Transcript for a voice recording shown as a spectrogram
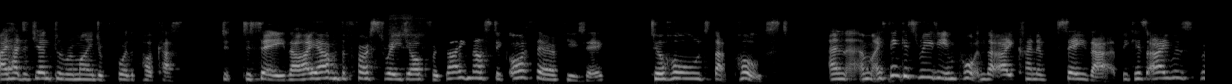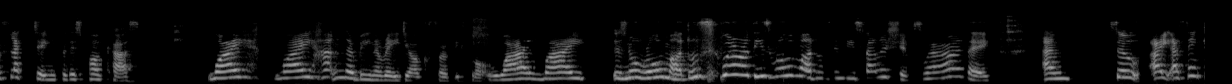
I had a gentle reminder before the podcast to, to, say that I am the first radiographer, diagnostic or therapeutic, to hold that post. And um, I think it's really important that I kind of say that because I was reflecting for this podcast. Why, why hadn't there been a radiographer before? Why, why? There's no role models. Where are these role models in these fellowships? Where are they? And so I, I think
